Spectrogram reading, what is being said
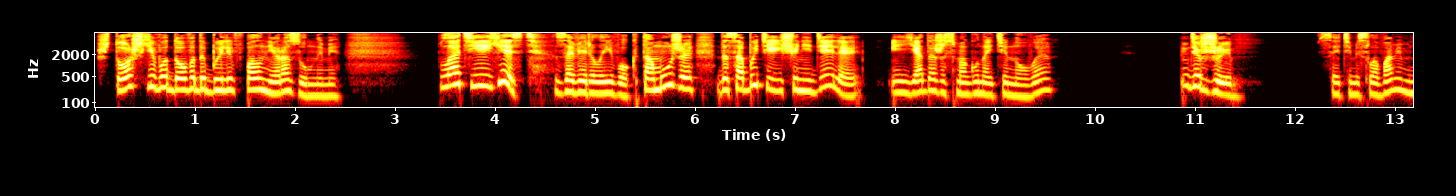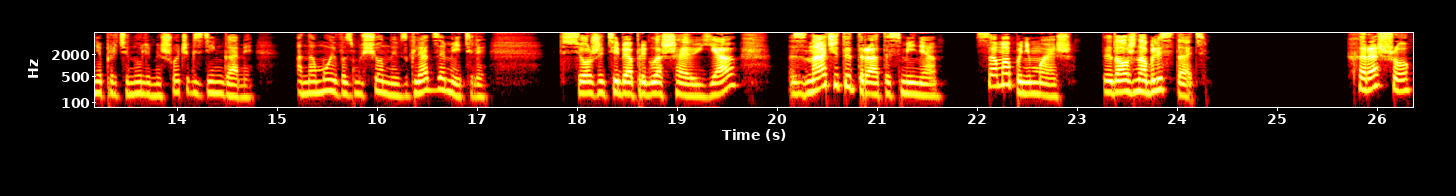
Что ж, его доводы были вполне разумными. «Платье есть», — заверила его. «К тому же до события еще неделя, и я даже смогу найти новое». «Держи». С этими словами мне протянули мешочек с деньгами, а на мой возмущенный взгляд заметили. «Все же тебя приглашаю я, значит и траты с меня. Сама понимаешь, ты должна блистать». «Хорошо»,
